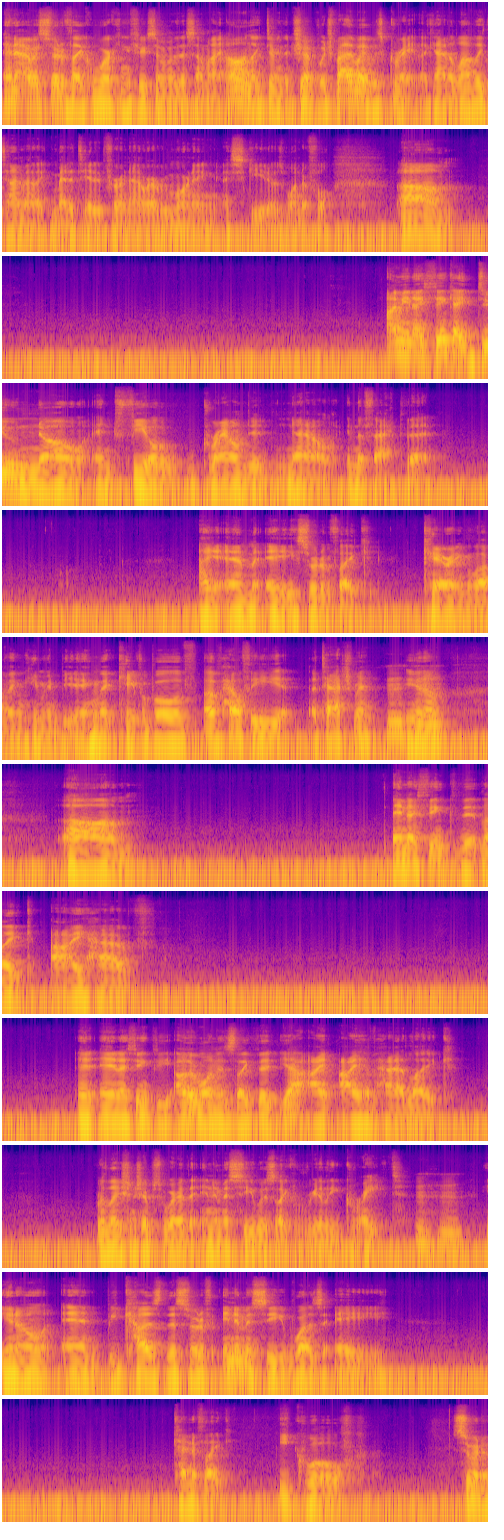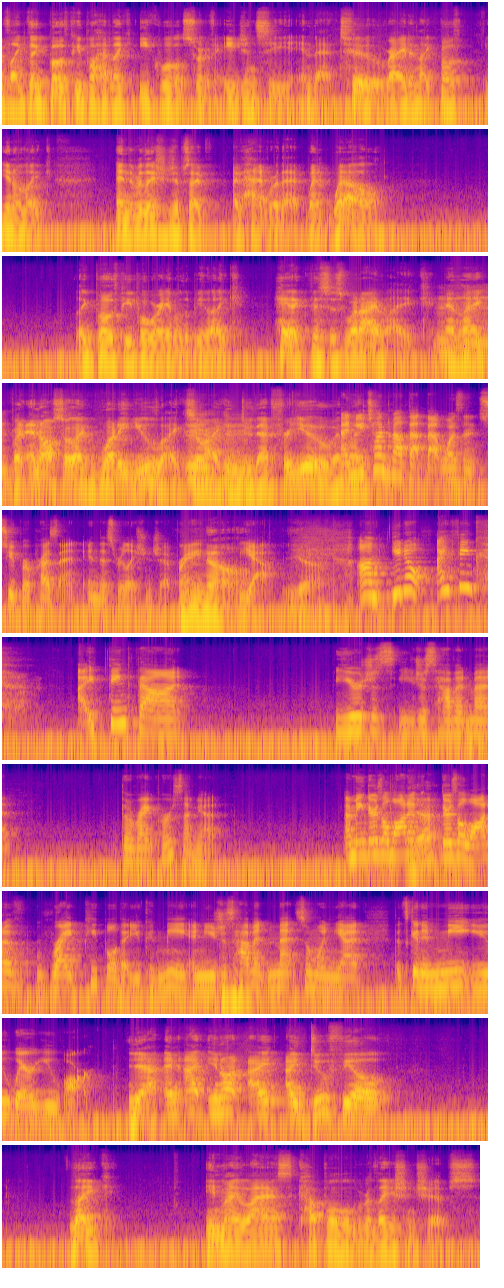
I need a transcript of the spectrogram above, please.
and I was sort of like working through some of this on my own, like during the trip, which by the way was great. Like I had a lovely time. I like meditated for an hour every morning. I skied. It was wonderful. Um, I mean, I think I do know and feel grounded now in the fact that I am a sort of like caring, loving human being, like capable of, of healthy attachment, you know? Um, and I think that like I have and and I think the other one is like that. Yeah, I I have had like relationships where the intimacy was like really great. Mm-hmm. You know, and because this sort of intimacy was a kind of like equal sort of like like both people had like equal sort of agency in that too right and like both you know like and the relationships i've i've had where that went well like both people were able to be like hey like this is what i like mm-hmm. and like but and also like what do you like so mm-hmm. i can do mm-hmm. that for you and, and like, you talked about that that wasn't super present in this relationship right no yeah yeah um you know i think i think that you're just you just haven't met the right person yet. I mean, there's a lot of yeah. there's a lot of right people that you can meet, and you just mm-hmm. haven't met someone yet that's going to meet you where you are. Yeah, and I, you know what, I I do feel like in my last couple relationships,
